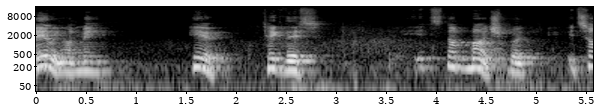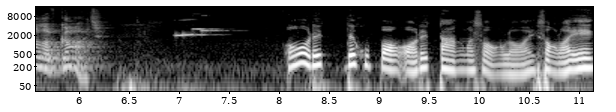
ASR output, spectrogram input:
bailing on me. Here, take this. It's not much, but it's all I've got. โอ้ได้ได้คูปองอ๋อได้ตังค์มาสองร้อยสองร้อยเอง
